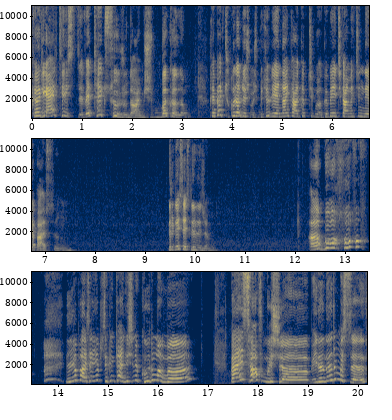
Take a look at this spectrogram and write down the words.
kariyer testi ve tek sorudaymış. Bakalım. Köpek çukura düşmüş. Bir türlü yeniden kalkıp çıkmıyor. Köpeği çıkarmak için ne yaparsın? Şurada seslenirim. Abo. ne yaparsan yap sakın kendi işini kurma mı? Ben safmışım. İnanır mısın?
